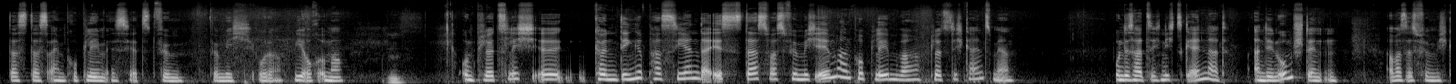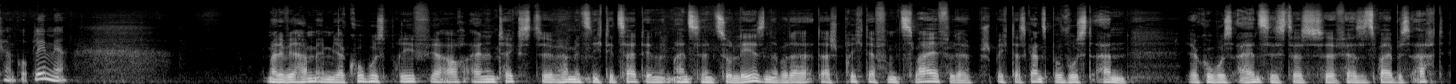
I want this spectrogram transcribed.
dass das ein Problem ist jetzt für, für mich oder wie auch immer. Hm. Und plötzlich äh, können Dinge passieren, da ist das, was für mich immer ein Problem war, plötzlich keins mehr. Und es hat sich nichts geändert an den Umständen, aber es ist für mich kein Problem mehr. Ich meine, wir haben im Jakobusbrief ja auch einen Text, wir haben jetzt nicht die Zeit, den im Einzelnen zu lesen, aber da, da spricht er vom Zweifel, er spricht das ganz bewusst an. Jakobus 1 ist das äh, Verse 2 bis 8.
